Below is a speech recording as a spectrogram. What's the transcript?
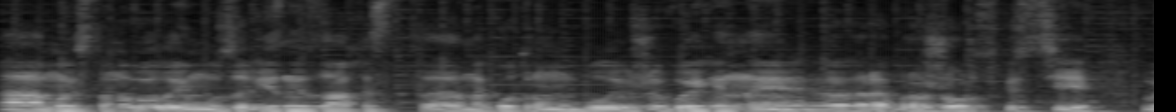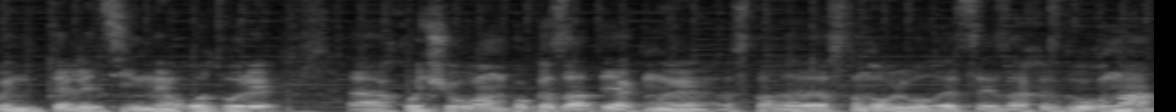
Ми встановили йому залізний захист, е, на котрому були вже вигини, е, ребра жорсткості, вентиляційні отвори. Хочу вам показати, як ми е, встановлювали цей захист двигуна.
